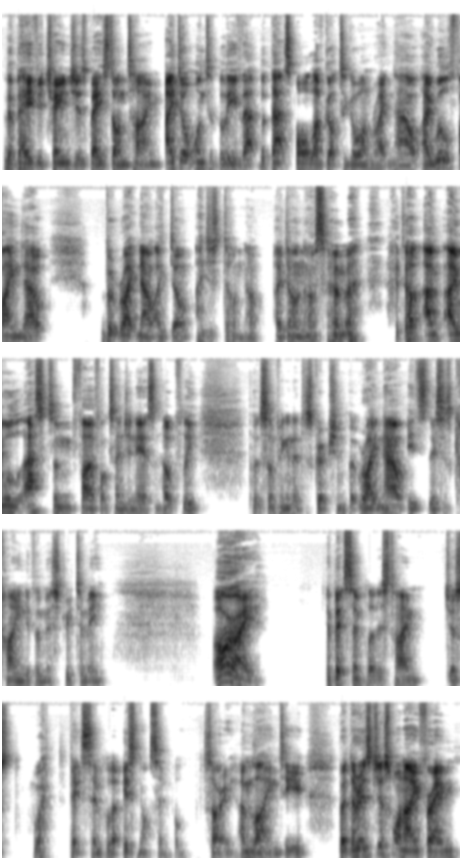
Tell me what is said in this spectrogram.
the behavior changes based on time. I don't want to believe that, but that's all I've got to go on right now. I will find out, but right now I don't. I just don't know. I don't know, Surma. I don't. I'm, I will ask some Firefox engineers and hopefully put something in the description. But right now, it's this is kind of a mystery to me. All right, a bit simpler this time. Just well, a bit simpler. It's not simple. Sorry, I'm lying to you. But there is just one iframe.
